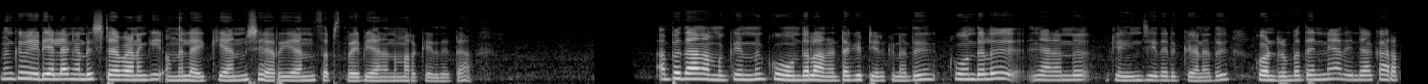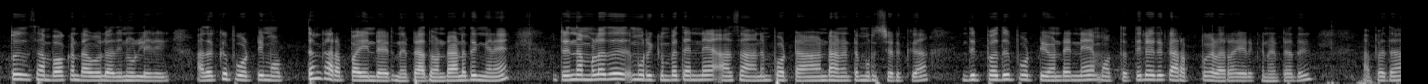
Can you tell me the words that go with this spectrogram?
നിങ്ങൾക്ക് വീഡിയോ എല്ലാം കണ്ട് ഇഷ്ടമാണെങ്കിൽ ഒന്ന് ലൈക്ക് ചെയ്യാനും ഷെയർ ചെയ്യാനും സബ്സ്ക്രൈബ് ചെയ്യാനൊന്നും മറക്കരുത് കേട്ടോ. അപ്പോൾ ഇതാ നമുക്ക് ഇന്ന് കൂന്തളാണ് കേട്ടോ കിട്ടിയെടുക്കുന്നത് കൂന്തൾ ഞാനൊന്ന് ക്ലീൻ ചെയ്തെടുക്കുകയാണ് അത് കൊണ്ടുവരുമ്പോൾ തന്നെ അതിന്റെ ആ കറുപ്പ് സംഭവമൊക്കെ ഉണ്ടാവുമല്ലോ അതിനുള്ളിൽ അതൊക്കെ പൊട്ടി മൊത്തം കറുപ്പായി ഉണ്ടായിരുന്നു കേട്ടോ. അതുകൊണ്ടാണിത് ഇങ്ങനെ. മറ്റേ നമ്മളത് മുറിക്കുമ്പോൾ തന്നെ ആ സാധനം പൊട്ടാണ്ടാണ് കേട്ടോ മുറിച്ചെടുക്കുക. ഇതിപ്പോൾ ഇത് പൊട്ടിയോണ്ട് തന്നെ മൊത്തത്തിലൊരു കറുപ്പ് കളറായി എടുക്കണം കേട്ടോ അത്. അപ്പോൾ ഇതാ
